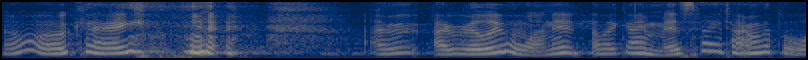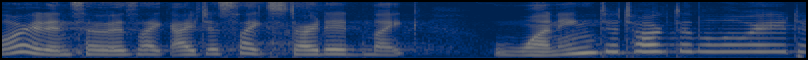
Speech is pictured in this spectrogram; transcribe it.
Oh okay. I I really wanted like I miss my time with the Lord, and so it was like I just like started like wanting to talk to the Lord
